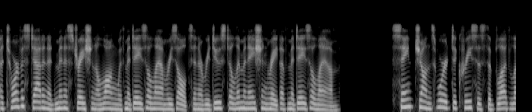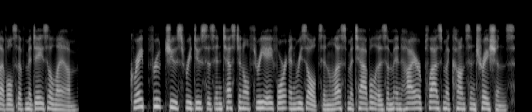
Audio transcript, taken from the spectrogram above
Atorvastatin administration along with midazolam results in a reduced elimination rate of midazolam. St. John's wort decreases the blood levels of midazolam. Grapefruit juice reduces intestinal 3A4 and results in less metabolism and higher plasma concentrations.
